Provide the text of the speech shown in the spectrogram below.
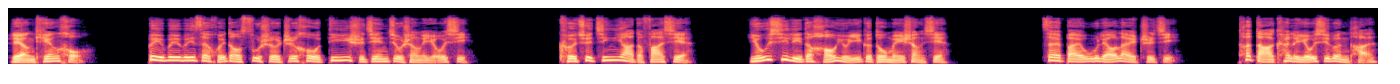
两天后，贝微微在回到宿舍之后，第一时间就上了游戏，可却惊讶的发现，游戏里的好友一个都没上线。在百无聊赖之际，他打开了游戏论坛，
